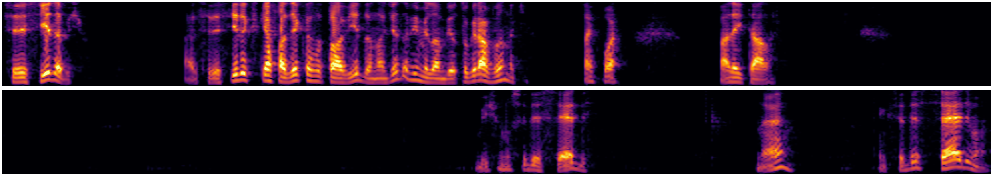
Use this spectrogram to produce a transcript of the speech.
Você decida, bicho. Ah, você decida o que você quer fazer com essa tua vida. Não adianta vir me lamber. Eu tô gravando aqui. Sai fora. Vai deitar lá. O bicho não se decede. Né? Tem que se decede, mano.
